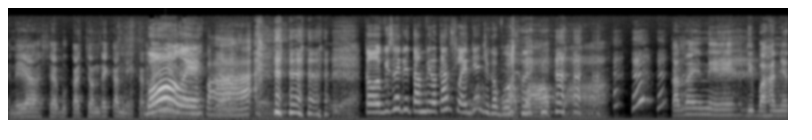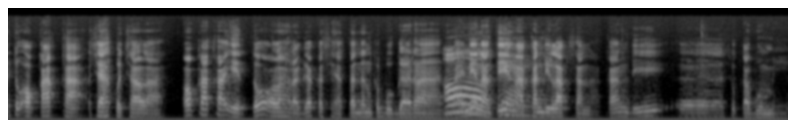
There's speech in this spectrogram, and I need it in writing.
ini ya saya buka contekan nih. karena Boleh, ini nih, Pak. Ya, ini, ya. Kalau bisa ditampilkan slide-nya juga boleh. apa-apa. Karena ini di bahannya tuh OKK, saya akut salah. OKK itu olahraga kesehatan dan kebugaran. nah, Oh, ini nanti oke. yang akan dilaksanakan di eh, Sukabumi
